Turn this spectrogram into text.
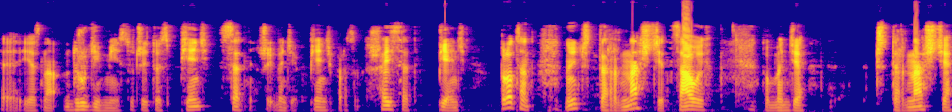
e, jest na drugim miejscu, czyli to jest 5 setnych, czyli będzie 5%, 605%, no i 14 całych to będzie 14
